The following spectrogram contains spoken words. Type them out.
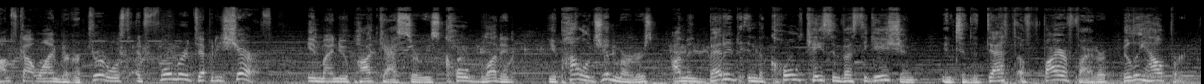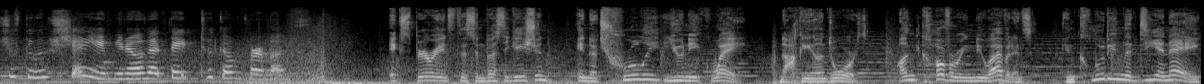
I'm Scott Weinberger, journalist and former deputy sheriff. In my new podcast series, Cold Blooded The Apollo Gym Murders, I'm embedded in the cold case investigation into the death of firefighter Billy Halpern. It's just a shame, you know, that they took him from us. Experience this investigation in a truly unique way, knocking on doors, uncovering new evidence, including the DNA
